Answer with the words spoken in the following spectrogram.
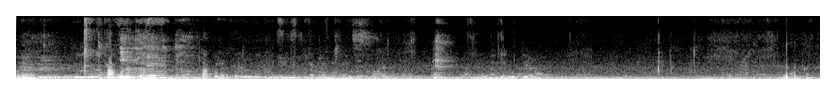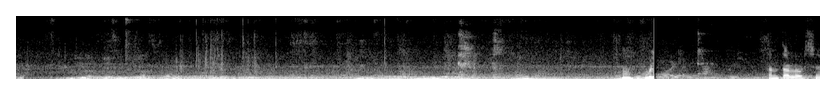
പറയാ താക്കോലെടുത്തോ? താക്കോലെടുത്തോ? നല്ല കുട്ടിയാണ്. തണുത്ത വെള്ളം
